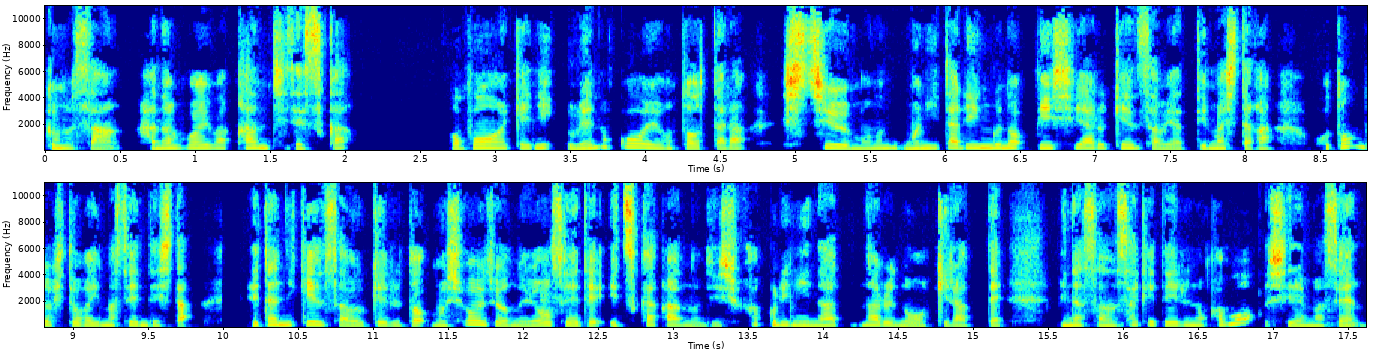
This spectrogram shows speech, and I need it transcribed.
クムさん、鼻声は完治ですか？お盆明けに上野公園を通ったら、市中モモニタリングの PCR 検査をやっていましたが、ほとんど人がいませんでした。下手に検査を受けると無症状の陽性で5日間の自主隔離にななるのを嫌って、皆さん避けているのかもしれません。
